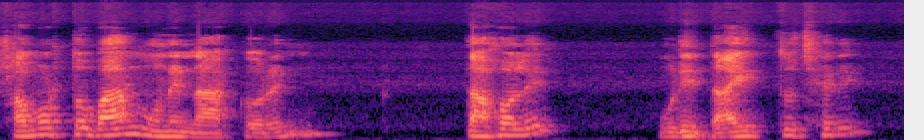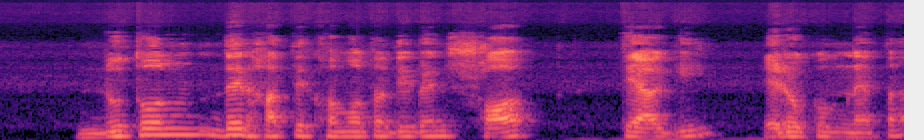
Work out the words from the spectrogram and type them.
সামর্থ্যবান মনে না করেন, তাহলে উনি দায়িত্ব ছেড়ে নতুনদের হাতে ক্ষমতা দিবেন, সৎ, ত্যাগী, এরকম নেতা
